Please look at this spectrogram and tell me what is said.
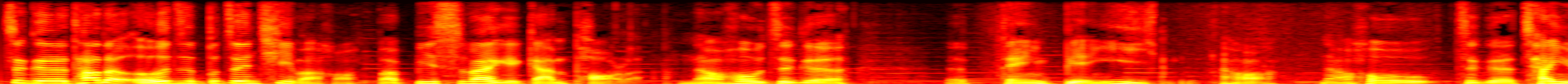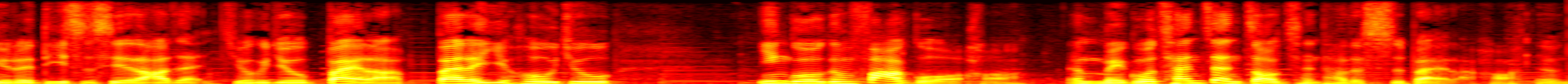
这个他的儿子不争气嘛哈，把俾斯麦给赶跑了，然后这个呃等于贬义哈，然后这个参与了第一次世界大战，结果就败了，败了以后就英国跟法国哈。美国参战造成他的失败了哈，嗯，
